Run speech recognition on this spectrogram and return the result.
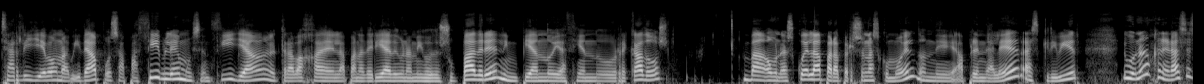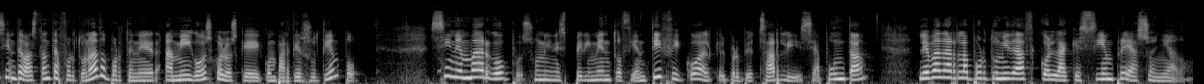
Charlie lleva una vida pues apacible, muy sencilla. Él trabaja en la panadería de un amigo de su padre, limpiando y haciendo recados. Va a una escuela para personas como él, donde aprende a leer, a escribir. Y bueno, en general se siente bastante afortunado por tener amigos con los que compartir su tiempo. Sin embargo, pues un experimento científico al que el propio Charlie se apunta le va a dar la oportunidad con la que siempre ha soñado,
